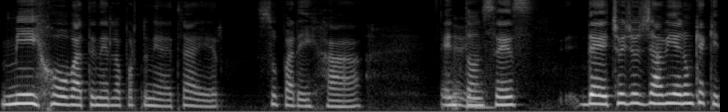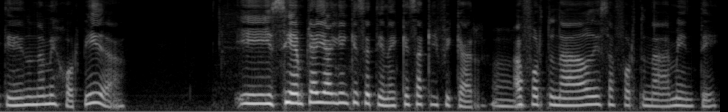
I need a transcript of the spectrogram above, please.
Mi hijo va a tener la oportunidad de traer su pareja. Entonces, de hecho, ellos ya vieron que aquí tienen una mejor vida. Y siempre hay alguien que se tiene que sacrificar, Mm. afortunada o desafortunadamente.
